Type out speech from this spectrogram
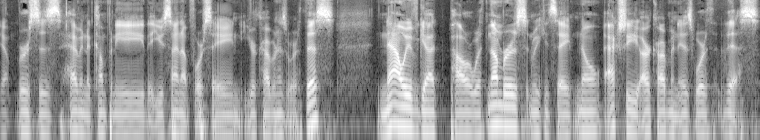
Yep. Versus having a company that you sign up for saying your carbon is worth this. Now we've got power with numbers, and we can say, no, actually, our carbon is worth this,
